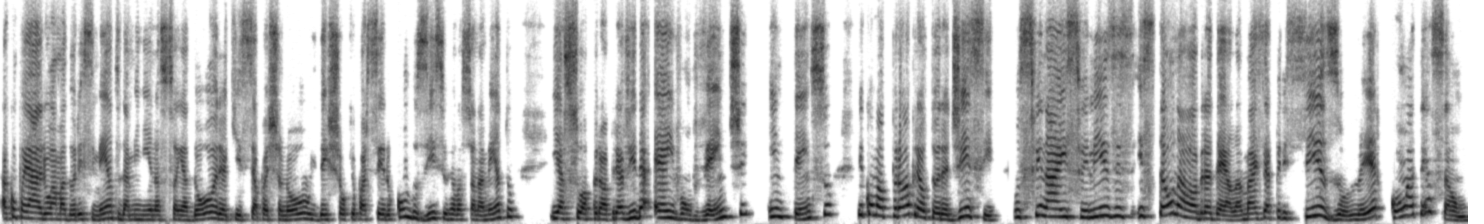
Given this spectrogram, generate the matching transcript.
Acompanhar o amadurecimento da menina sonhadora que se apaixonou e deixou que o parceiro conduzisse o relacionamento e a sua própria vida é envolvente, intenso e, como a própria autora disse, os finais felizes estão na obra dela, mas é preciso ler com atenção.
